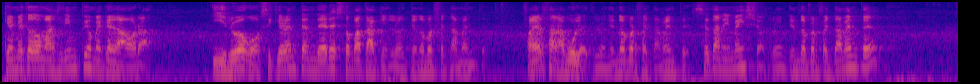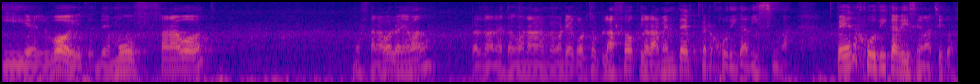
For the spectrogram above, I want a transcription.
qué método más limpio me queda ahora. Y luego, si quiero entender esto para attacking, lo entiendo perfectamente. Fire Bullet, lo entiendo perfectamente. Set Animation, lo entiendo perfectamente. Y el Void de Move Zanabot. ¿Move Zanabot lo he llamado? Perdón, eh, tengo una memoria a corto plazo claramente perjudicadísima. Perjudicadísima, chicos.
